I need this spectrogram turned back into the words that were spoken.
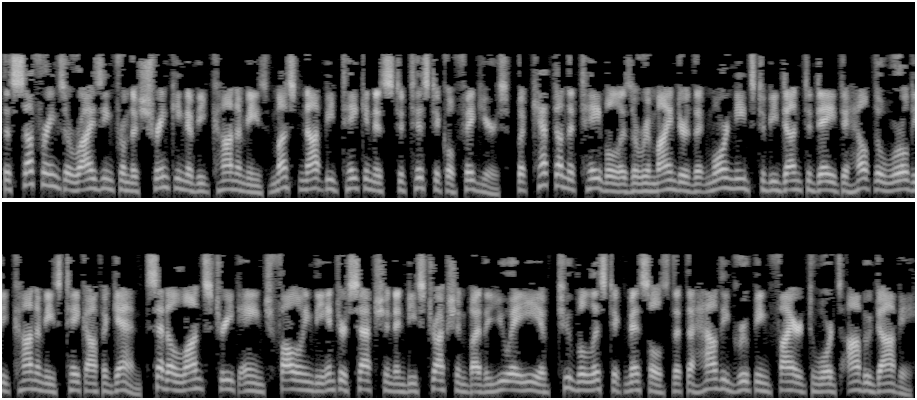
The sufferings arising from the shrinking of economies must not be taken as statistical figures, but kept on the table as a reminder that more needs to be done today to help the world economies take off again, said Alain Street Ange following the interception and destruction by the UAE of two ballistic missiles that the Houthi grouping fired towards Abu Dhabi.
